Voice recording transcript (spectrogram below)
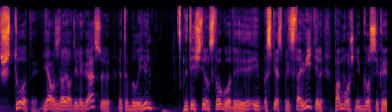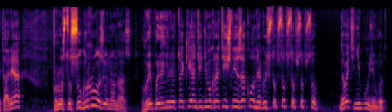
что ты? Я возглавлял делегацию, это был июнь 2014 года, и, и спецпредставитель, помощник госсекретаря просто с угрозой на нас. Вы приняли такие антидемократичные законы. Я говорю, стоп, стоп, стоп, стоп, стоп. Давайте не будем вот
